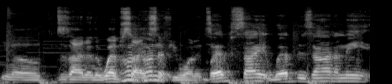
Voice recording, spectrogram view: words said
you know, designing the websites if you wanted to. Website, web design. I mean,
